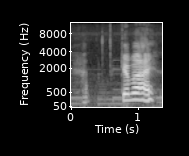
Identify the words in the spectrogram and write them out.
goodbye.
